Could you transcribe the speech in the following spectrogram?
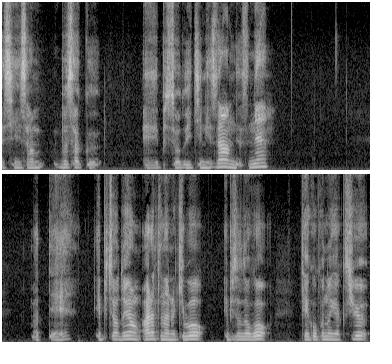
新三部作エピソード123ですね。待って。エピソード4新たなる希望。エピソード5帝国の逆襲。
